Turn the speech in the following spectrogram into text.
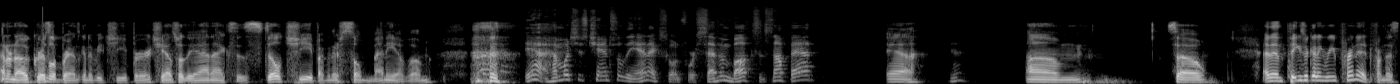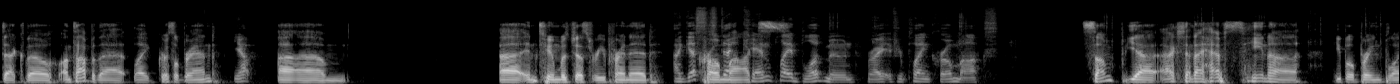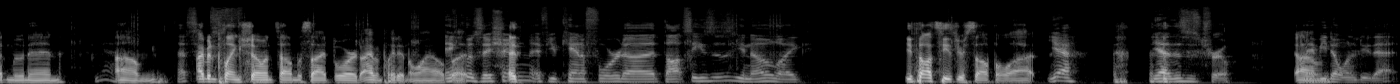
I don't know. Griselbrand's going to be cheaper. Chancellor of the Annex is still cheap. I mean, there's so many of them. Yeah, how much is Chancellor of the Annex going for? Seven bucks. It's not bad. yeah. Yeah. Um. So, and then things are getting reprinted from this deck, though. On top of that, like Griselbrand. Yep. Um. Uh, Entomb was just reprinted. I guess Chrome this deck can play Blood Moon, right? If you're playing Chrome Mox. Some, yeah, actually, I have seen uh people bring Blood Moon in. Yeah, Um. I've been playing Show and Tell on the sideboard. I haven't played it in a while, but Inquisition. if you can't afford uh, Thought Seizes, you know, like you thought seize yourself a lot. yeah, yeah, this is true. Um, Maybe you don't want to do that.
